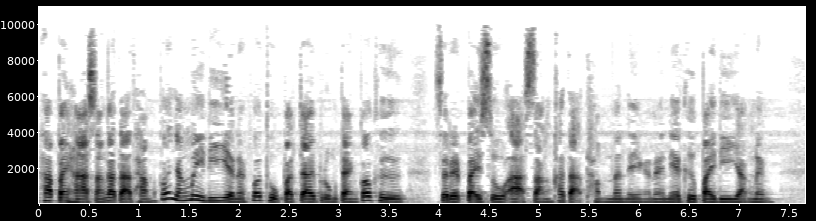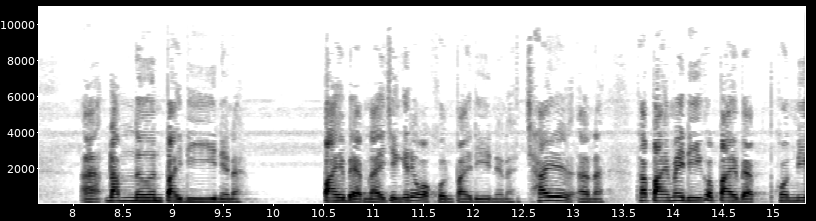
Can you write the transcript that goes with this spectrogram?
ถ้าไปหาสังคตะธรรมก็ยังไม่ดีอะนะเพราะถูกปัจจัยปรุงแต่งก็คือเสด็จไปสู่อสังคตะธรรมนั่นเองนะเนี่ยคือไปดีอย่างหนึ่งดำเนินไปดีเนี่ยนะ ไปแบบไหนจริงก็เรียกว่าคนไปดีเนี่ยนะใช่อ่านะถ้าไปไม่ดีก็ไปแบบคนมี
